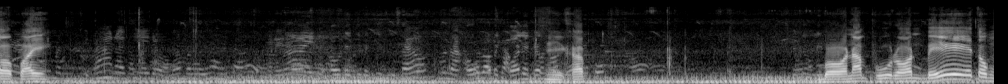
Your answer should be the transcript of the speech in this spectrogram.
ต่อไป นี่ครับ บ่อน้ำพุร้อนเบตง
